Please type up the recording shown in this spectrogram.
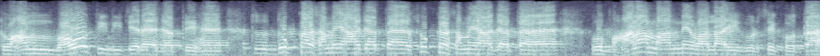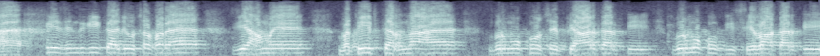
तो हम बहुत ही नीचे रह जाते हैं। तो दुख का समय आ जाता है, सुख का समय आ जाता है, वो भाणा मानने वाला ही गुरसिक होता है। ये ज़िंदगी का जो सफ़र है, ये हमें व्यतीत करना है। गुरुमुखों से प्यार करके, गुरुमुखों की सेवा करके,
